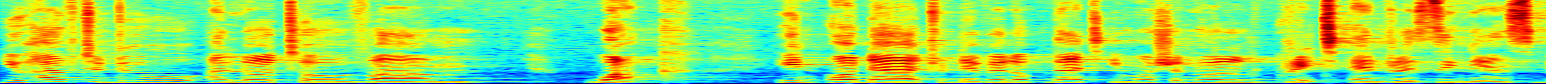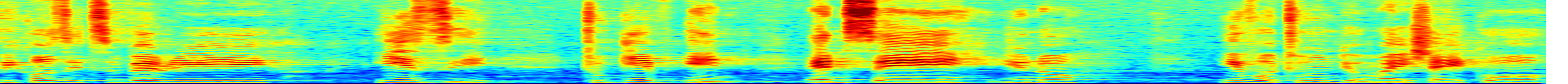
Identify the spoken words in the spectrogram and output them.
you have to do a lot of um, work in order to develop that emotional grit and resilience because it's very easy to give in and say, you know, hivyo tu ndio maisha iko,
